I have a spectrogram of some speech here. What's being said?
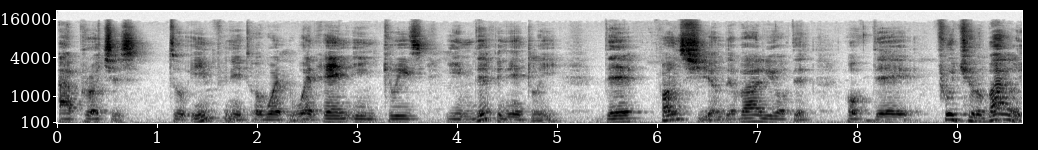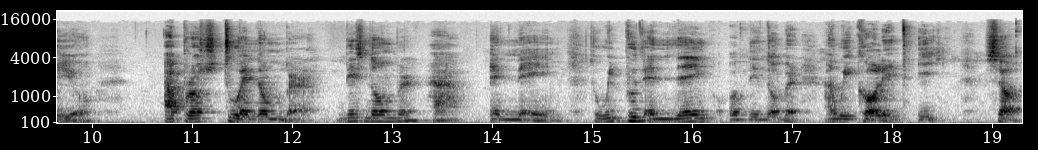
approaches to infinite, or when, when n increase indefinitely, the function, the value of the of the future value approach to a number. This number have a name. So we put a name of the number and we call it E. So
